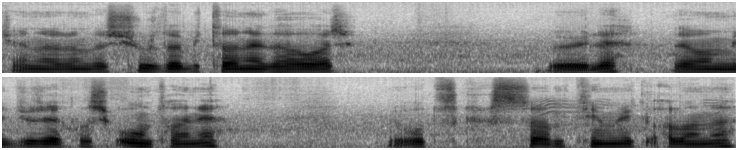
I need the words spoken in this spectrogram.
kenarında şurada bir tane daha var. Böyle devam ediyoruz. Yaklaşık 10 tane ve 30-40 santimlik alana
